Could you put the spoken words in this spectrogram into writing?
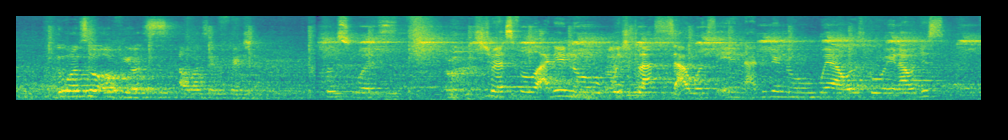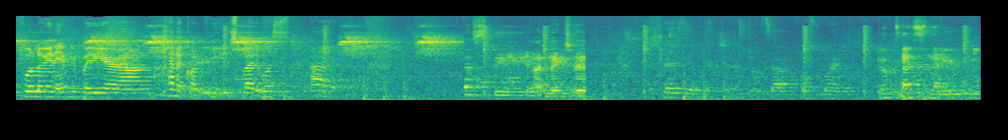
It was so obvious I was a freshman. This was stressful. I didn't know which classes I was in. I didn't know where I was going. I was just following everybody around, kind of confused, but it was hard. First day at lecture. The first day of lecture, Dr. Hoffman. Dr. Snayobi.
